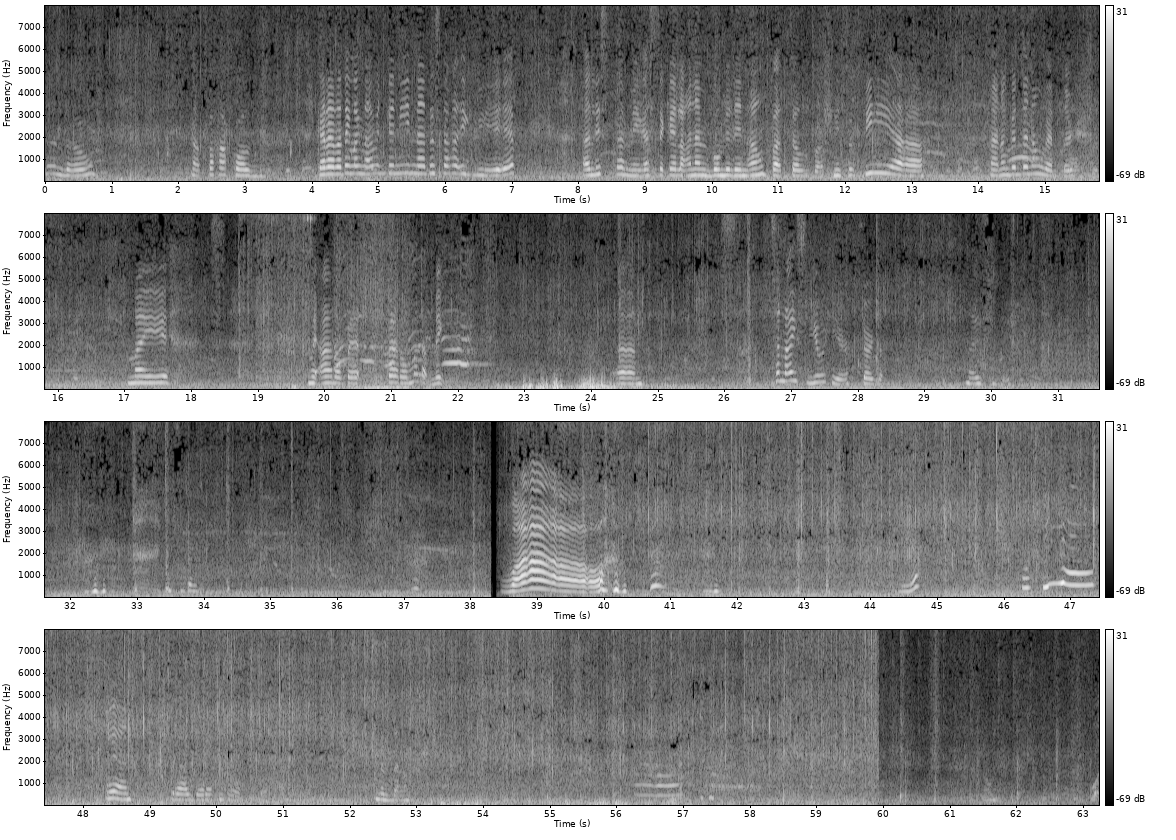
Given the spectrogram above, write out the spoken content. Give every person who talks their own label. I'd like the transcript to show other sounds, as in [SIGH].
Speaker 1: Hello. Napaka-cold. Kararating lang namin kanina, tapos nakaiglip. Alis kami kasi kailangan namin bumili ng bottle brush ni Sophia. Yan, ang ganda ng weather. May may araw pe, pero malamig. And it's a nice view here, Jordan. Nice view. it's Jordan. [LAUGHS] Wow! [LAUGHS] yeah. Sophia! Ayan. Grabe, ras mo. Ganda no?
